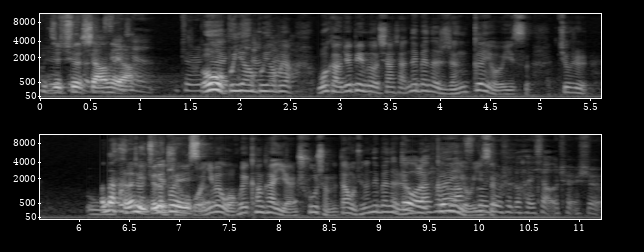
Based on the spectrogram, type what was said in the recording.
你就去了乡里啊。就是哦，不一样，不一样，不一样。我感觉并没有乡下那边的人更有意思，就是。那可能你觉得不有意思因为我会看看演出什么，但我觉得那边的对我来说，更有意思就。是个很小的城市，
